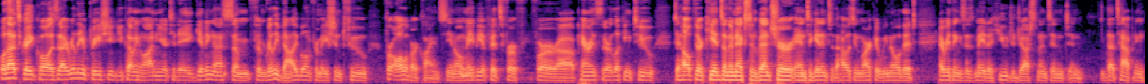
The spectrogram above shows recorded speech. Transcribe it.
Well, that's great, Cole. Is that I really appreciate you coming on here today, giving us some some really valuable information to for all of our clients. You know, Mhm. maybe if it's for for uh, parents that are looking to to help their kids on their next adventure and to get into the housing market, we know that everything's has made a huge adjustment, and and that's happening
